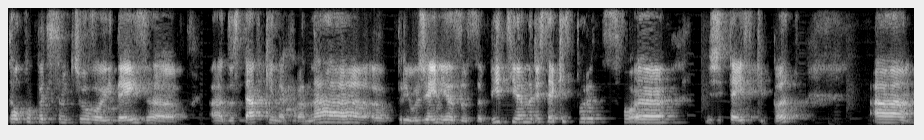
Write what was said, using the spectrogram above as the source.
толкова пъти съм чувала идеи за доставки на храна, приложения за събития, нали, всеки според своя житейски път. А,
